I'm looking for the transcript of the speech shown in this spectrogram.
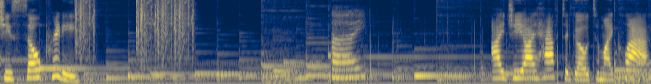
She's so pretty. バイ IG, I have to go to my class.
